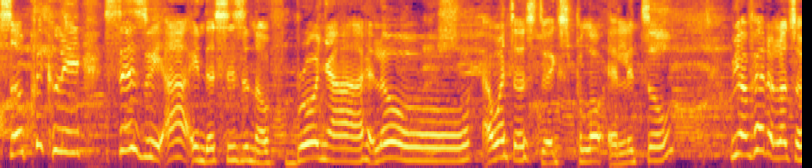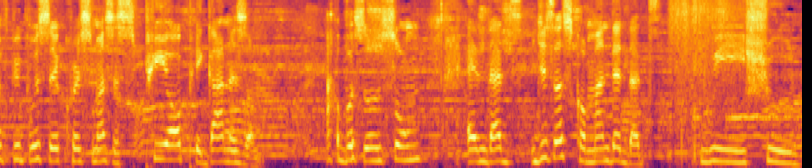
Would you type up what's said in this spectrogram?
So quickly, since we are in the season of Bronya, hello, I want us to explore a little. We have heard a lot of people say Christmas is pure paganism. And that Jesus commanded that we should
